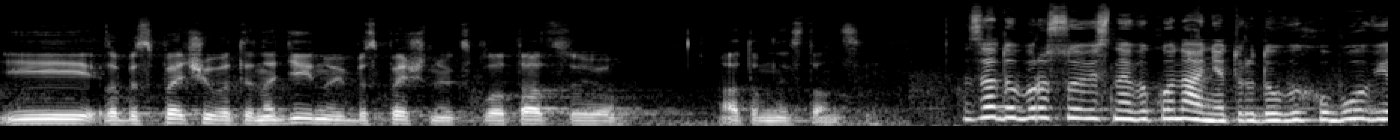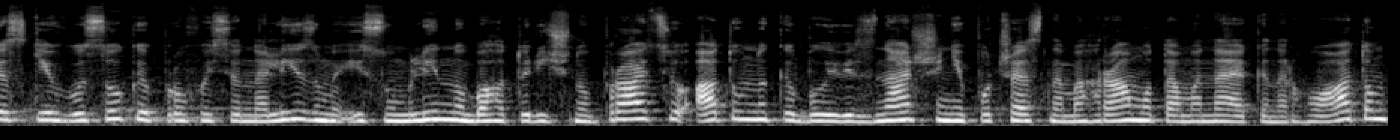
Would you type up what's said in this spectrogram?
і забезпечувати надійну і безпечну експлуатацію атомних станцій. За добросовісне виконання трудових обов'язків, високий професіоналізм і сумлінну багаторічну працю атомники були відзначені почесними грамотами на «Енергоатом»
